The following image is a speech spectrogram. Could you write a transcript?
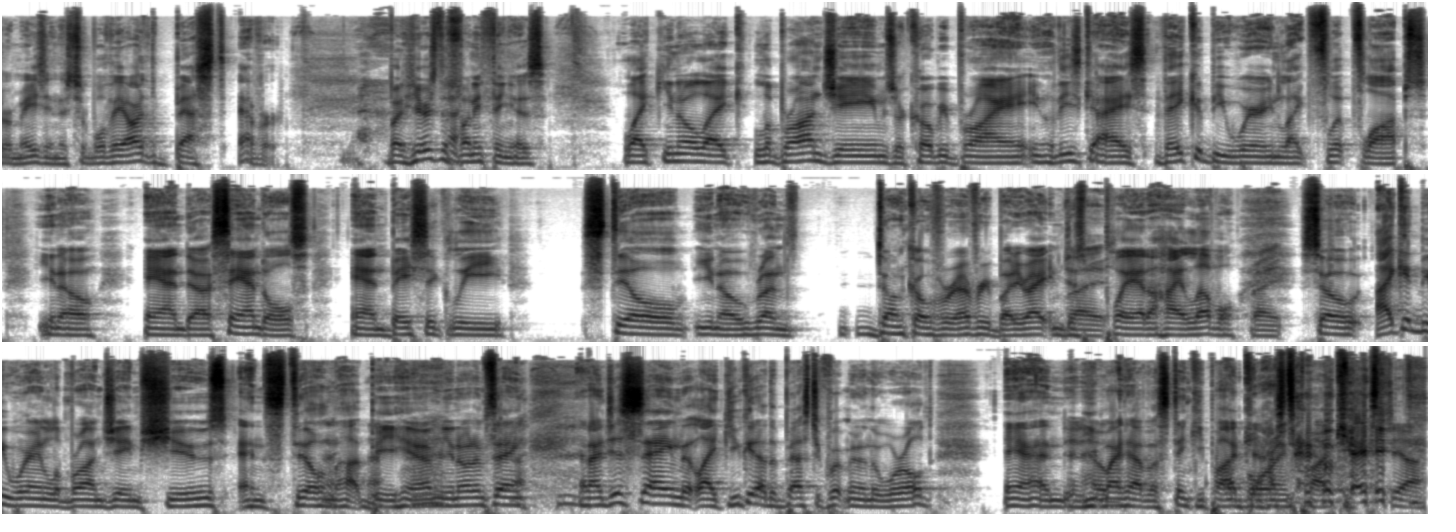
are amazing." They said, "Well, they are the best ever." But here's the funny thing: is like you know, like LeBron James or Kobe Bryant. You know, these guys they could be wearing like flip flops, you know, and uh, sandals, and basically still, you know, run dunk over everybody, right? And just Right. play at a high level. Right. So I could be wearing LeBron James shoes and still not be him. You know what I'm saying? And I'm just saying that like you could have the best equipment in the world. And, you have might have a stinky boring podcast. okay. yeah.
